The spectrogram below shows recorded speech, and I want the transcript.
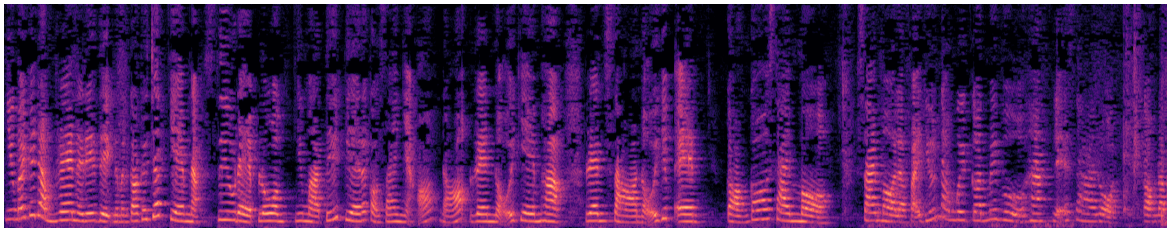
Như mấy cái đầm ren này đi tiệc này mình coi cái chất cho em nè. Siêu đẹp luôn. Nhưng mà tiếc ghê nó còn size nhỏ. Đó ren nổi cho em ha. Ren sò nổi giúp em. Còn có size M size M là phải dưới 50 cân mới vừa ha lẽ sai rồi. Còn đầm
